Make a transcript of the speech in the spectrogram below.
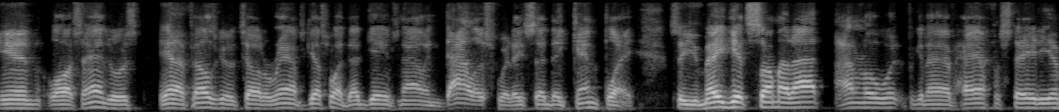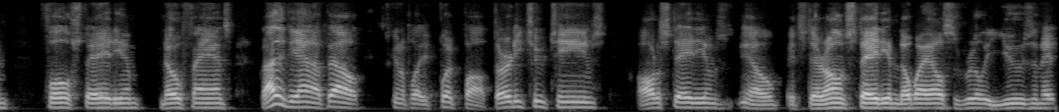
in Los Angeles, the NFL is going to tell the Rams, guess what? That game's now in Dallas where they said they can play. So you may get some of that. I don't know what if we're going to have half a stadium, full stadium, no fans. But I think the NFL is going to play football. 32 teams, all the stadiums, you know, it's their own stadium. Nobody else is really using it,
